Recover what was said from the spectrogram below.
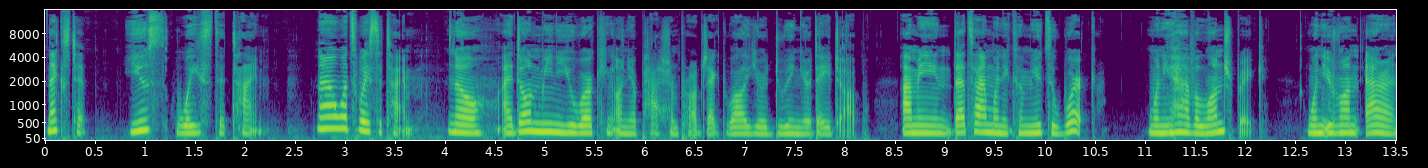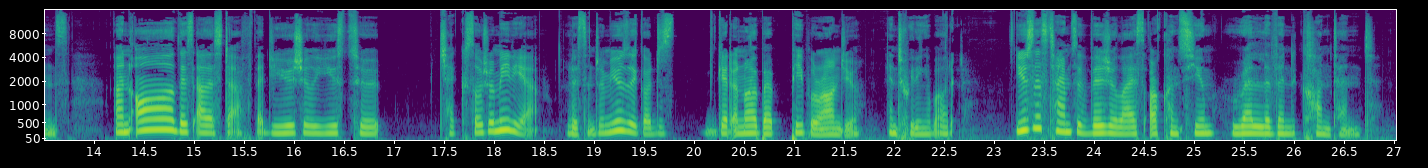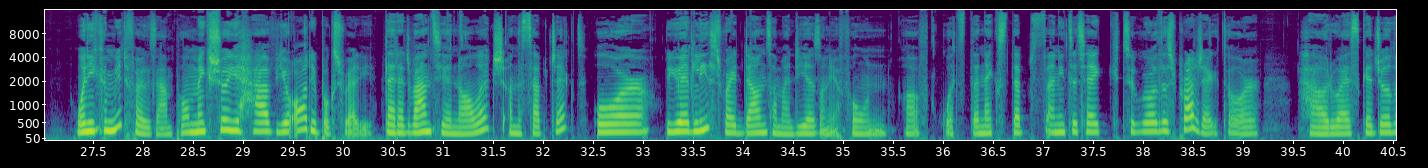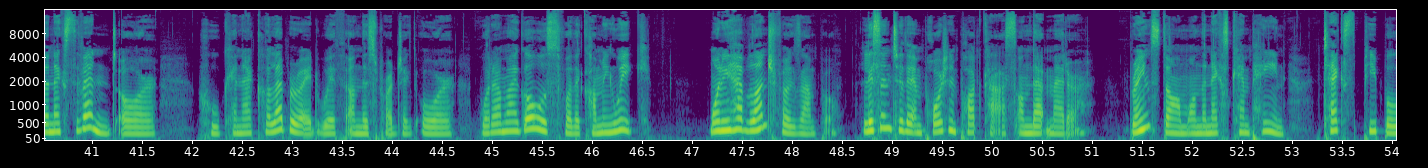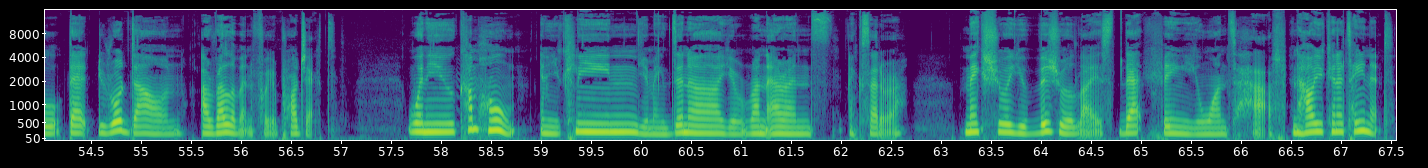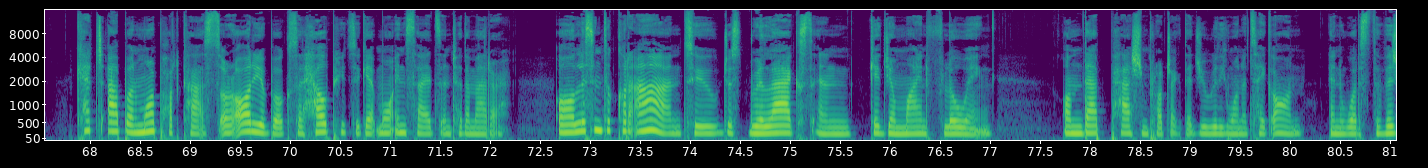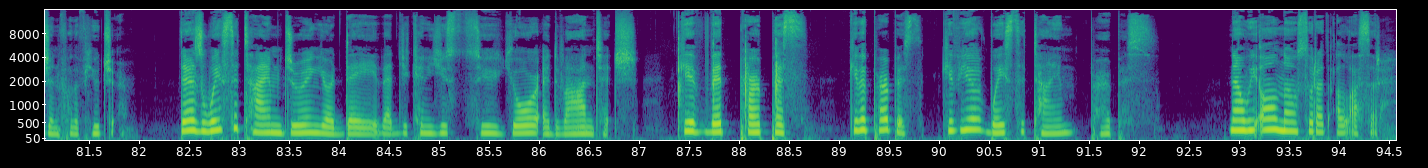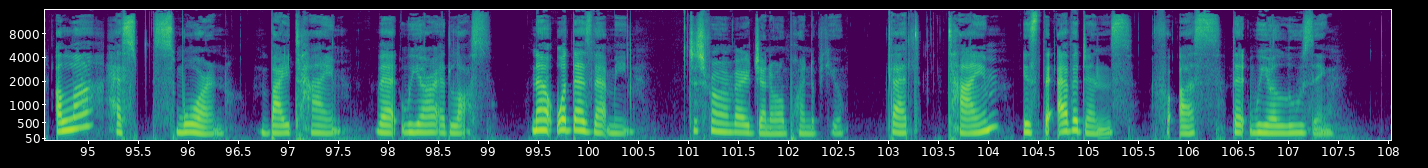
Next tip use wasted time. Now, what's wasted time? No, I don't mean you working on your passion project while you're doing your day job. I mean that time when you commute to work, when you have a lunch break, when you run errands, and all this other stuff that you usually use to check social media, listen to music, or just get annoyed by people around you and tweeting about it. Use this time to visualize or consume relevant content. When you commute, for example, make sure you have your audiobooks ready that advance your knowledge on the subject, or you at least write down some ideas on your phone of what's the next steps I need to take to grow this project, or how do I schedule the next event, or who can I collaborate with on this project, or what are my goals for the coming week. When you have lunch, for example, listen to the important podcasts on that matter. Brainstorm on the next campaign. Text people that you wrote down are relevant for your project. When you come home and you clean, you make dinner, you run errands, etc., make sure you visualize that thing you want to have and how you can attain it. Catch up on more podcasts or audiobooks that help you to get more insights into the matter. Or listen to Quran to just relax and get your mind flowing on that passion project that you really want to take on and what's the vision for the future. There's wasted time during your day that you can use to your advantage. Give it purpose. Give it purpose. Give your wasted time purpose. Now we all know Surat Al Asr. Allah has sworn by time that we are at loss. Now, what does that mean? Just from a very general point of view, that time is the evidence for us that we are losing.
